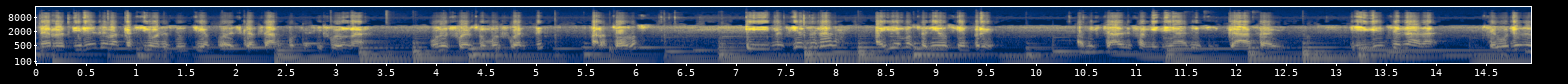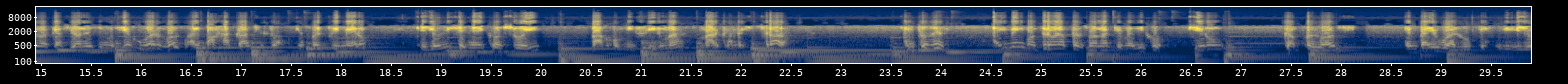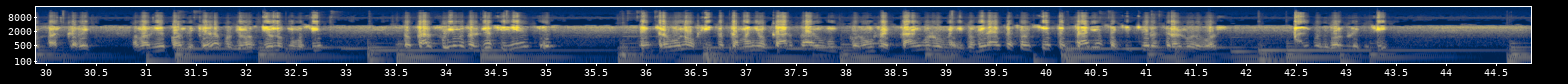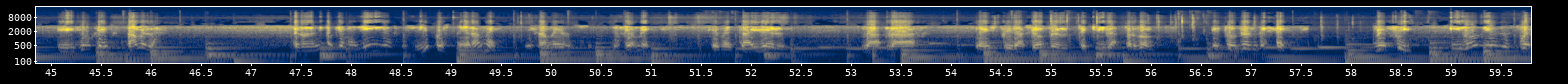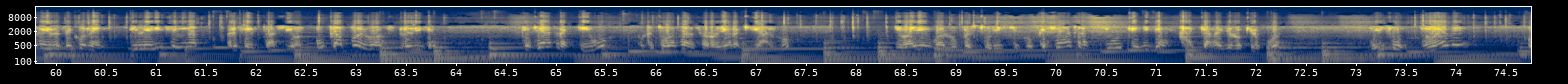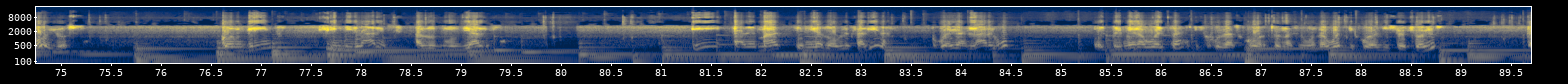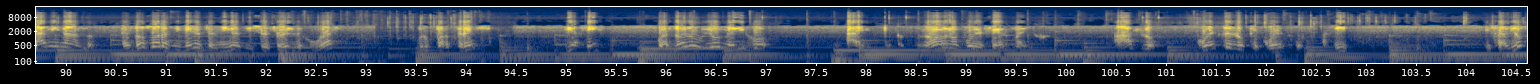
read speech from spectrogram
me retiré de vacaciones un tiempo a descansar porque sí fue una, un esfuerzo muy fuerte para todos. Y me fui a Ensenada. Ahí hemos tenido siempre amistades, familiares y casa. Y, y llegué a Ensenada, según yo de vacaciones, y me fui a jugar golf al Baja Country que fue el primero que yo diseñé y construí bajo mi firma marca registrada. Entonces, ahí me encontré una persona que me dijo, quiero un campo de golf en Valle Guadalupe. Y dije yo, ah, caray, más bien, ¿para dónde queda? Porque yo no conocí. Total, fuimos al día siguiente, entró un ojito tamaño carta con un rectángulo, me dijo, mira, estas son siete hectáreas, aquí quiero hacer algo de golf. Algo de golf, le dije, sí. Y dije, ok, dámela. Pero necesito que me digas. Sí, pues espérame, déjame, déjame que me caiga el, la, la la inspiración del tequila, perdón. Entonces me fui. Y dos días después regresé con él y le hice una presentación, un campo de golf, le dije que sea atractivo, porque tú vas a desarrollar aquí algo y vaya en Guadalupe turístico, que sea atractivo y que diga, ay cara, yo lo quiero jugar. Le hice nueve hoyos con greens similares a los mundiales. Y además tenía doble salida juegas largo en primera vuelta y juegas corto en la segunda vuelta y juegas 18 hoyos, caminando En dos horas y media terminas 18 horas de jugar, grupar tres. Y así, cuando él lo vio, me dijo, ay, no, no puede ser, me dijo. Hazlo, cueste lo que cueste, así. Y salió.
